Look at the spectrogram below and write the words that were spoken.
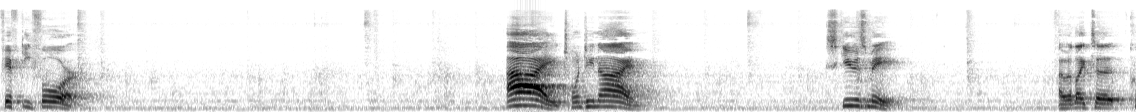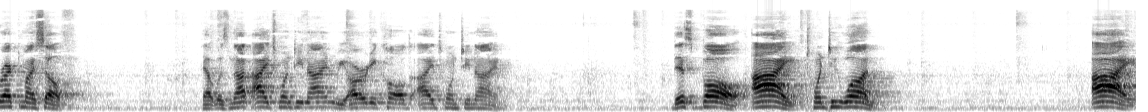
54. I 29. Excuse me. I would like to correct myself. That was not I 29. We already called I 29. This ball, I 21. I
